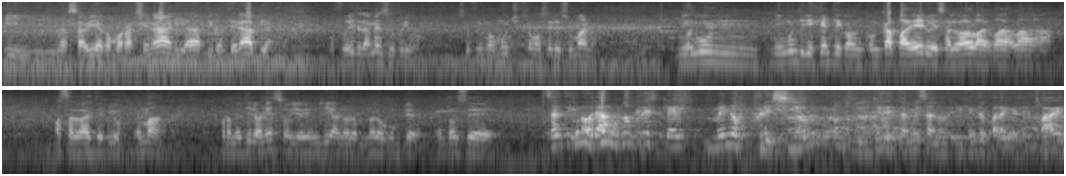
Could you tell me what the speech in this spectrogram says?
Y no sabía cómo reaccionar y ahora estoy con terapia. Los futbolistas también sufrimos. Sufrimos mucho, somos seres humanos. Ningún, ningún dirigente con, con capa de héroe de Salvador va, va- va- va a salvar este club. Es más, prometieron eso y hoy en día no lo, no lo cumplieron. Entonces, Santi, ahora, ¿no crees que hay menos presión de ustedes también a los dirigentes para que les paguen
